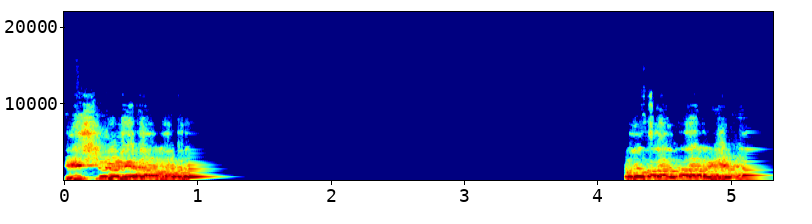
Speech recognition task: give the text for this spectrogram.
विष्णूने रामाचा अवतार घेतला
